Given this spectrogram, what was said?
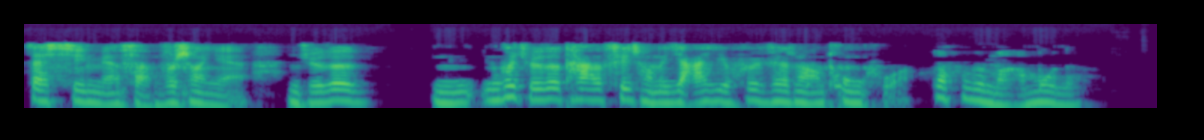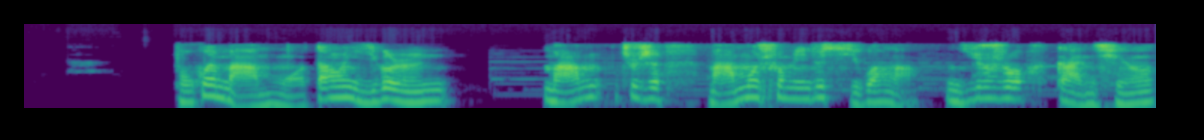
在心里面反复上演，你觉得？你你会觉得他非常的压抑，会非常痛苦。那会不会麻木呢？不会麻木。当一个人麻木，就是麻木，说明就习惯了。你就是说感情，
